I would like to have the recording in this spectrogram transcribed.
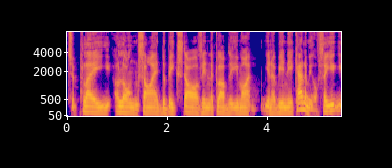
to play alongside the big stars in the club that you might, you know, be in the academy of. So you,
